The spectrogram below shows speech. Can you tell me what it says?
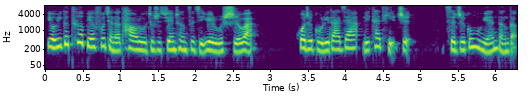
有一个特别肤浅的套路，就是宣称自己月入十万，或者鼓励大家离开体制、辞职公务员等等。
